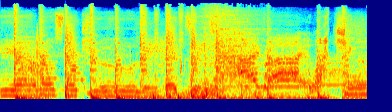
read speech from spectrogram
Heroes they truly exist. I cry watching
